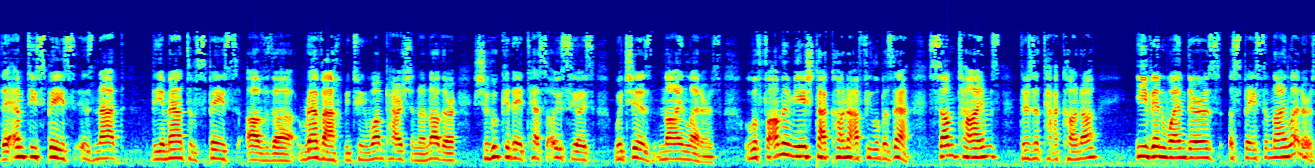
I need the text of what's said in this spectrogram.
the empty space is not the amount of space of the revach between one parsha and another, tes oisios, which is nine letters. Sometimes there's a takana, even when there's a space of nine letters.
